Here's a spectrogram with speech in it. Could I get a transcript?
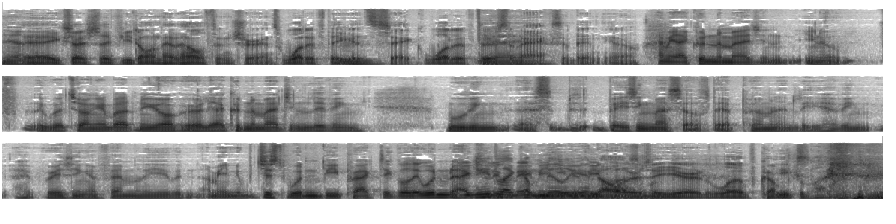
Yeah. Mm. uh, especially if you don't have health insurance. What if they get sick? What if there's Yeah, an accident? You know. I mean, I couldn't imagine. You know, we were talking about New York earlier. I couldn't imagine living moving, uh, basing myself there permanently, having raising a family. Would, I mean, it just wouldn't be practical. It wouldn't You actually need like a million dollars possible. a year to live comfortably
